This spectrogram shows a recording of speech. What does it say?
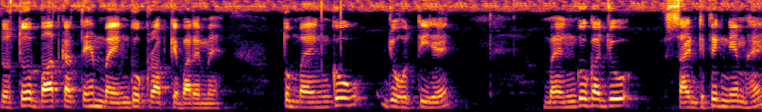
दोस्तों, अब बात करते हैं मैंगो क्रॉप के बारे में। तो मैंगो जो होती है मैंगो का जो साइंटिफिक नेम है,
